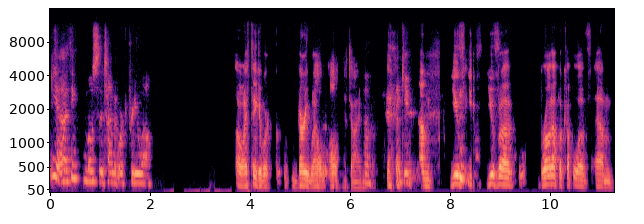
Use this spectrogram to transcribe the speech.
yeah, I think most of the time it worked pretty well. Oh, I think it worked very well all the time. Oh, thank you. um, you've you've, you've uh, brought up a couple of um,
